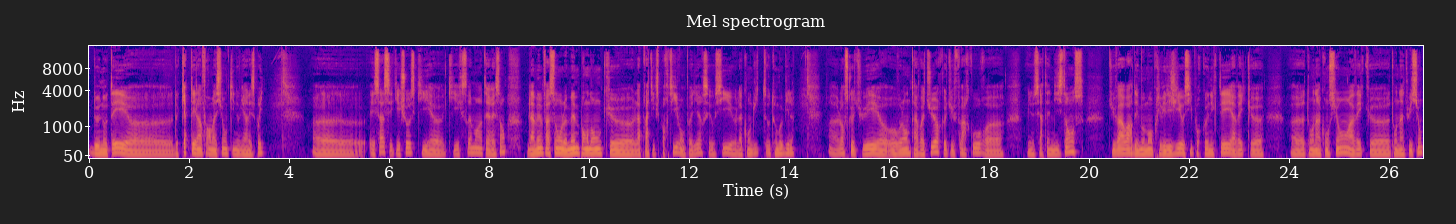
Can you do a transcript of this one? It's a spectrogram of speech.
de noter, de capter l'information qui nous vient à l'esprit. Et ça, c'est quelque chose qui, qui est extrêmement intéressant. De la même façon, le même pendant que la pratique sportive, on peut dire, c'est aussi la conduite automobile. Euh, lorsque tu es euh, au volant de ta voiture, que tu parcours euh, une certaine distance, tu vas avoir des moments privilégiés aussi pour connecter avec ton inconscient, avec ton intuition,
